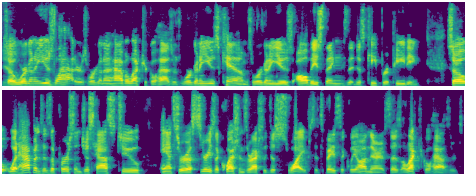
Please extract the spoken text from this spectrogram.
Yeah. So we're going to use ladders. We're going to have electrical hazards. We're going to use chems. We're going to use all these things that just keep repeating. So what happens is a person just has to answer a series of questions. They're actually just swipes. It's basically on there. It says electrical hazards.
